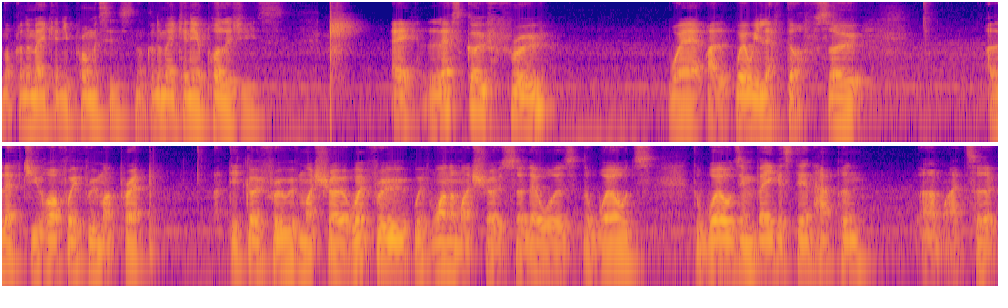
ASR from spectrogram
Not gonna make any promises, not gonna make any apologies. Hey, let's go through where I where we left off. So I left you halfway through my prep. I did go through with my show. I went through with one of my shows. So there was the Worlds. The Worlds in Vegas didn't happen. Um, I had to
